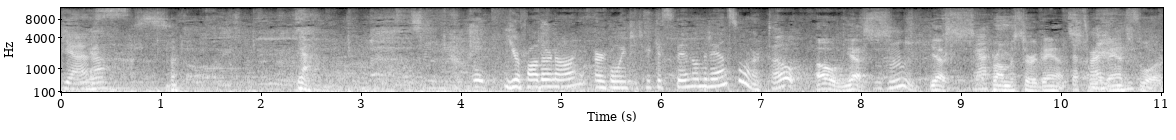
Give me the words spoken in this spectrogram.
Yes. Yeah. Oh, your father and I are going to take a spin on the dance floor. Oh. Oh, yes. Mm-hmm. Yes. I promised her a dance. That's on right. The dance floor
